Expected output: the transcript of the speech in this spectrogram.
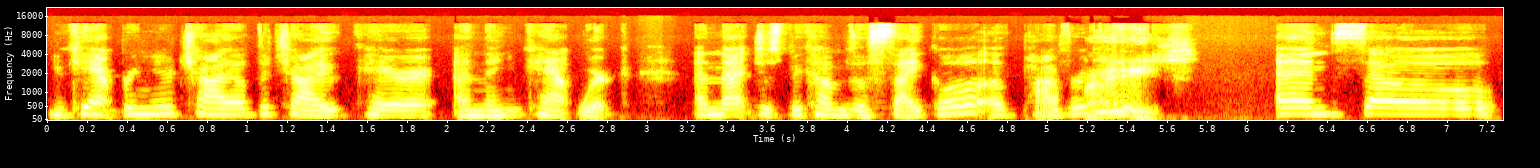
you can't bring your child to childcare and then you can't work. And that just becomes a cycle of poverty. right. And so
